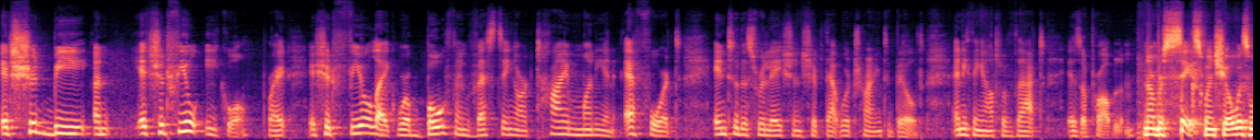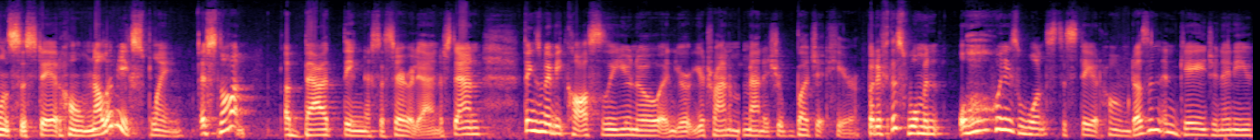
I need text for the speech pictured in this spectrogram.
it should be an it should feel equal, right? It should feel like we're both investing our time, money, and effort into this relationship that we're trying to build. Anything out of that is a problem. Number six, when she always wants to stay at home. Now, let me explain. It's not a bad thing necessarily. I understand things may be costly, you know, and you're you're trying to manage your budget here. But if this woman always wants to stay at home, doesn't engage in any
